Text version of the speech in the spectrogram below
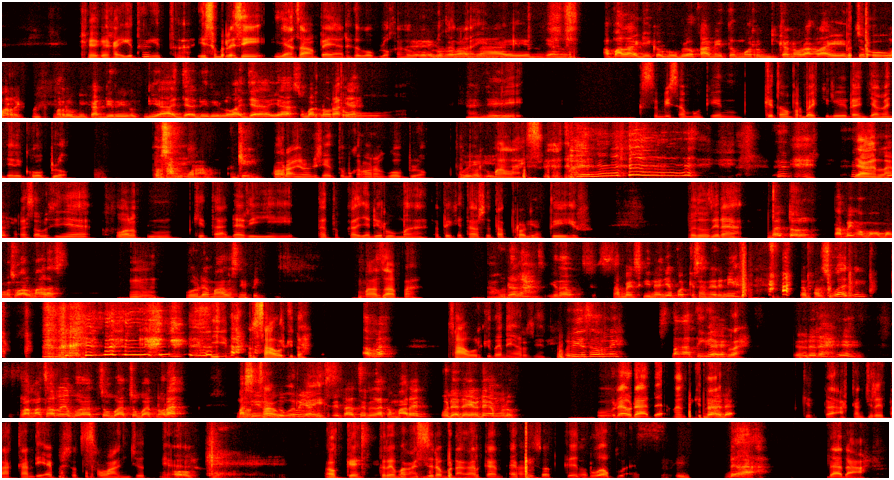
Kayak kayak gitu gitu. Ya sebenarnya sih jangan sampai ada kegoblokan kegoblokan Kegoblokan lain. lain yang apalagi kegoblokan itu merugikan orang lain. Betul. Mer- merugikan diri dia aja, diri lo aja ya, sobat norak ya. Jadi sebisa mungkin kita memperbaiki diri dan jangan jadi goblok. pesan moral, anjing. Orang Indonesia itu bukan orang goblok, tapi Wih. orang malas. Janganlah resolusinya walaupun kita dari tetap kerja di rumah, tapi kita harus tetap produktif. Betul tidak? Betul. Tapi ngomong-ngomong soal malas, Hmm. gue udah malas nih, Pik. Malas apa? Ah udahlah, kita sampai segini aja podcast hari ini ya. Udah males gue anjing. Ini harus sahur kita. Apa? Sahur kita nih harusnya. Oh iya sahur nih. Setengah tiga ya. Lah, Ya udah deh, ya. Selamat sahur ya buat sobat-sobat norak. Masih dulu yang cerita-cerita kemarin, udah ada yang DM lu? udah udah ada. Nanti kita Udah ada. kita akan ceritakan di episode selanjutnya. Oke. Oke, terima kasih sudah mendengarkan episode ke-12. Dah. Dadah.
